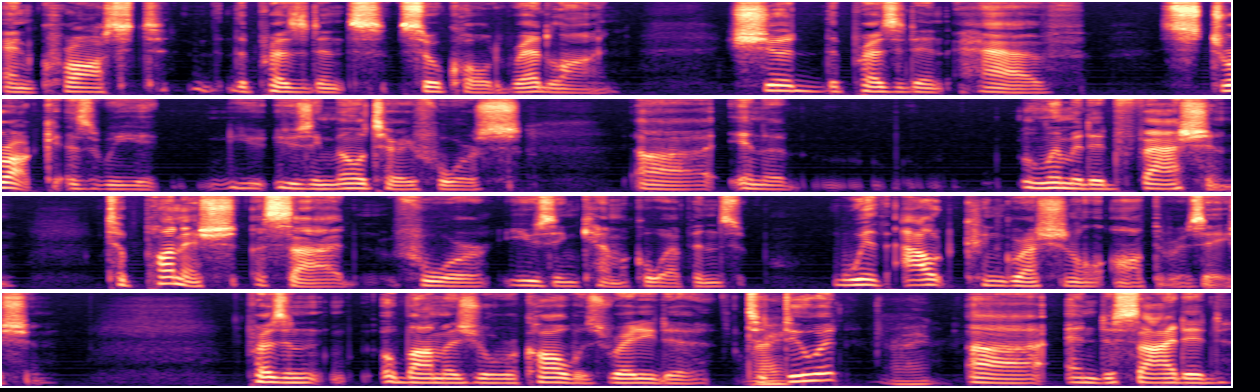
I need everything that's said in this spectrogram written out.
and crossed the president's so called red line. Should the president have struck, as we using military force, uh, in a limited fashion to punish Assad for using chemical weapons without congressional authorization. President Obama, as you'll recall, was ready to, to Right. do it Right. uh, and decided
